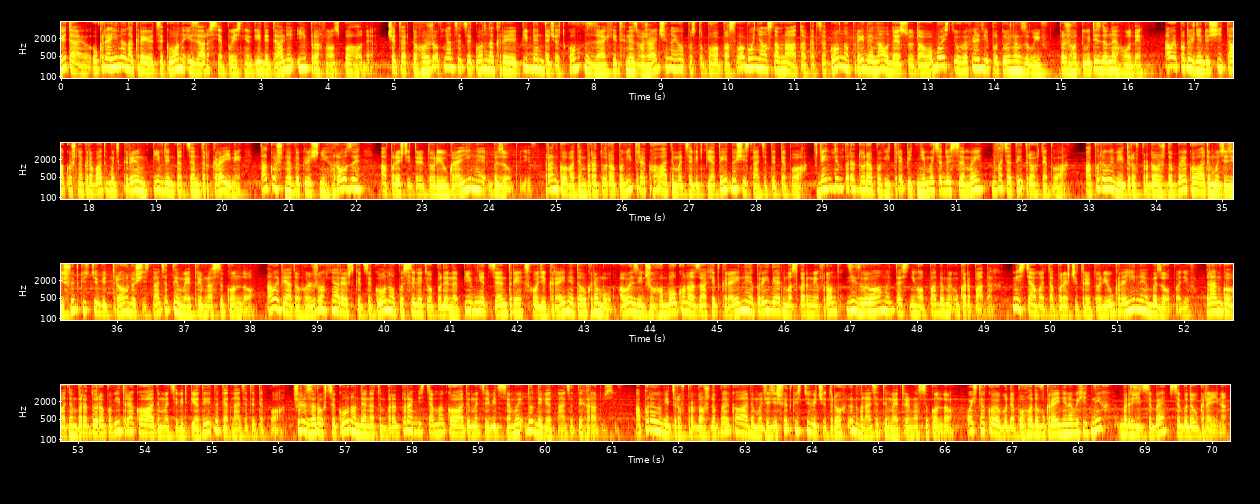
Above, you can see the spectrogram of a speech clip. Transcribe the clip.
Вітаю! Україну накриє циклон, і зараз я поясню і деталі, і прогноз погоди. 4 жовтня цей циклон накриє південь та частково захід. Незважаючи на його поступове послаблення, основна атака циклону прийде на Одесу та область у вигляді потужних злив. Тож готуйтесь до негоди. Але потужні дощі також накриватимуть Крим, південь та центр країни. Також не виключні грози, а по території України без опадів. Ранкова температура повітря коливатиметься від 5 до 16 тепла. Вдень температура повітря підніметься до 7-23 тепла. А пориви вітру впродовж доби коливатимуться зі швидкістю від 3 до 16 метрів на секунду. Але 5 жовтня рештки циклону посилять опади на півдні, центрі, сході країни та у Криму. Але з іншого боку, на захід країни прийде атмосферний фронт зі зливами та снігопадами у Карпатах. Місцями та по решті території України без опадів. Ранкова температура повітря коливатиметься від 5 до 15 тепла. Через рух циклону денна температура місцями коливатиметься від 7 до 19 градусів. А пориви вітру впродовж доби коливатимуться зі швидкістю від 4 до 12 метрів на секунду. Ось такою буде погода в Україні на вихідних. Бережіть себе, все буде Україна.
